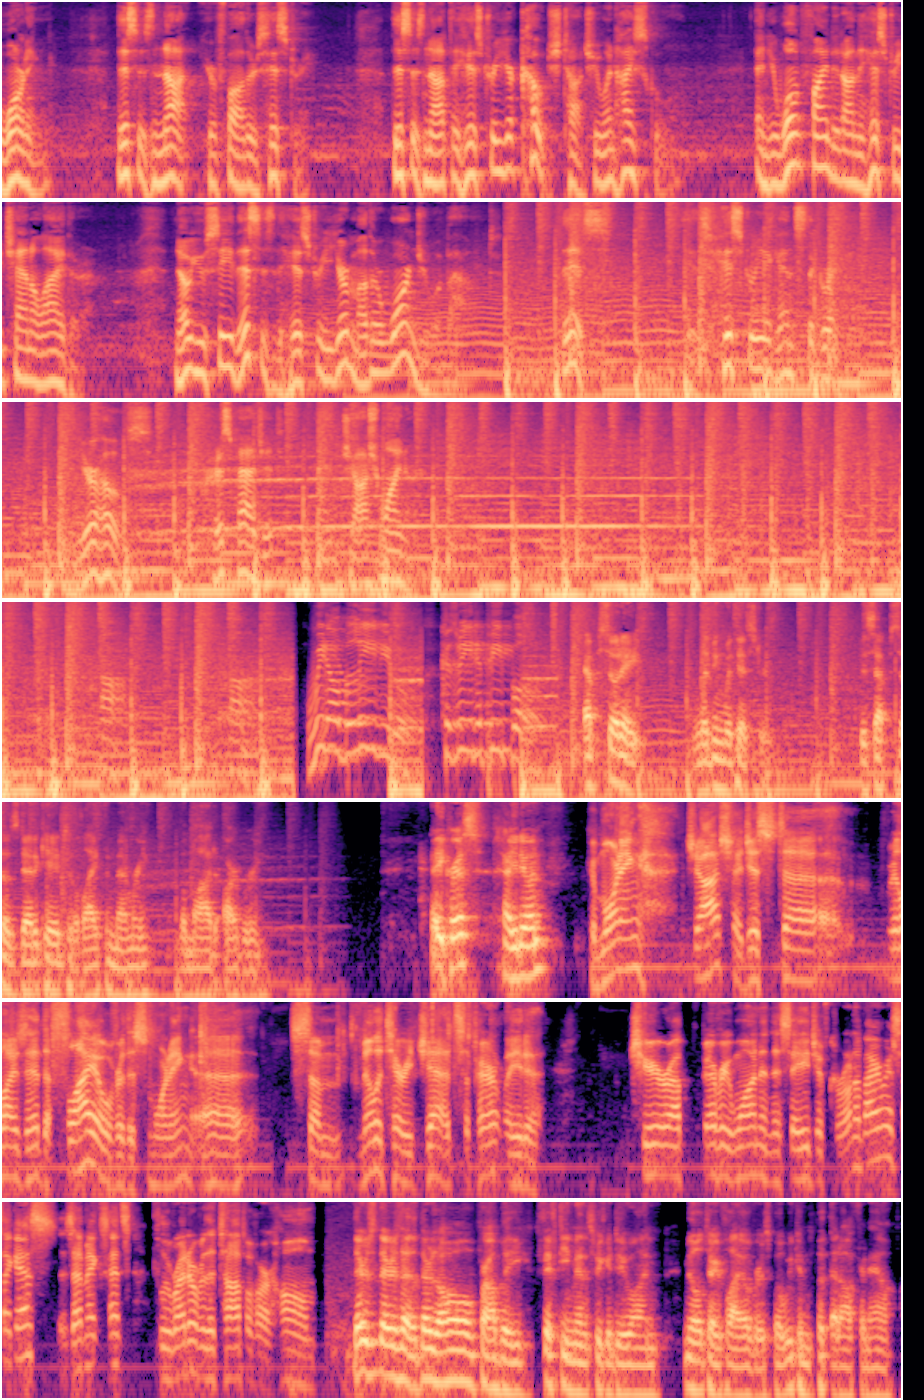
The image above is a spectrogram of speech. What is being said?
Warning this is not your father's history. This is not the history your coach taught you in high school. And you won't find it on the History Channel either. No, you see, this is the history your mother warned you about. This is History Against the Grain. Your hosts, Chris Paget and Josh Weiner. Because we the people. Episode 8 Living with History. This episode is dedicated to the life and memory of Ahmaud Arbery. Hey, Chris, how you doing? Good morning, Josh. I just uh, realized I had to fly over this morning. Uh, some military jets, apparently, to cheer up everyone in this age of coronavirus. I guess does that make sense? Flew right over the top of our home there's there's a there's a whole probably 15 minutes we could do on military flyovers, but we can put that off for now.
